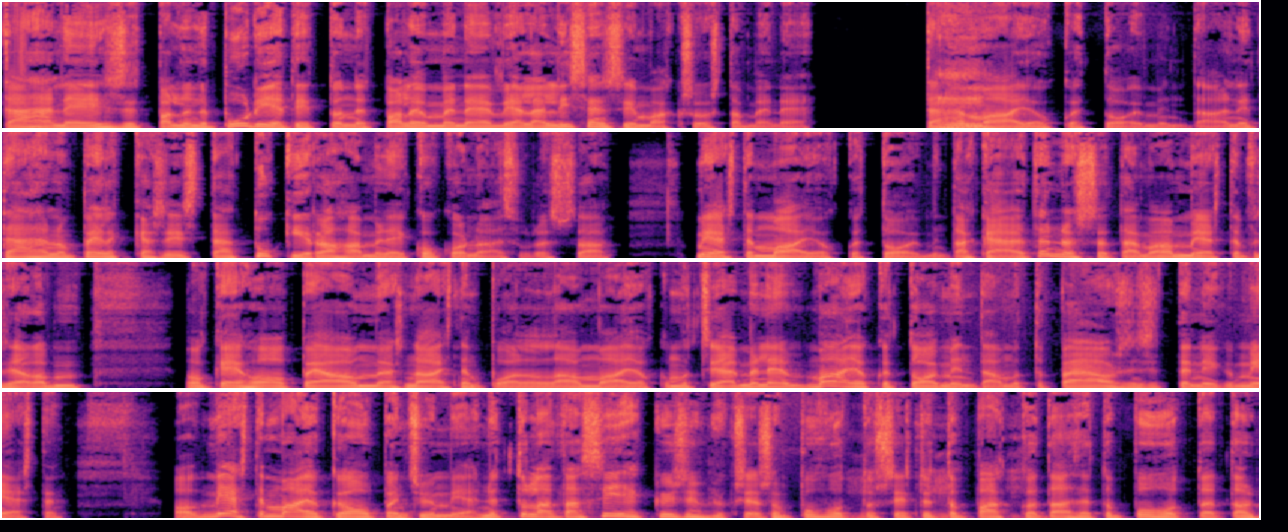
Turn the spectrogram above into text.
Tähän ei siis paljon ne budjetit on, että paljon menee vielä lisenssimaksuista menee tähän mm. maajoukkuetoimintaan. Niin tämähän on pelkkä siis tämä tukiraha menee kokonaisuudessaan miesten maajoukkuetoimintaan. Käytännössä tämä on miesten, siellä on okei, okay, HPA on myös naisten puolella on maajoukko, mutta siellä menee maajoukkuetoimintaan, mutta pääosin sitten niin kuin miesten – on miesten maajoukko Open Gymia. Nyt tullaan taas siihen kysymykseen, jos on puhuttu, siis nyt on pakko taas, että on puhuttu, että on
